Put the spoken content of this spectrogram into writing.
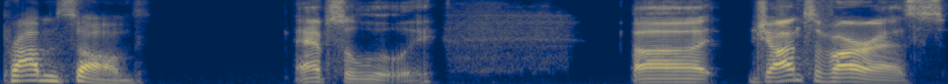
problem solved Absolutely. Uh, John Tavares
